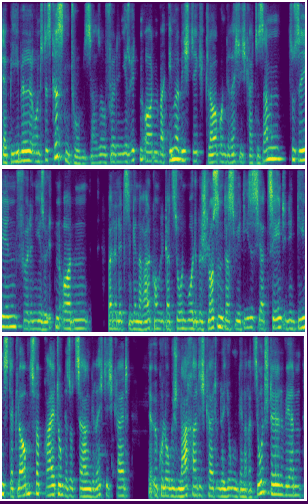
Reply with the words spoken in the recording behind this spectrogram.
der Bibel und des Christentums. Also für den Jesuitenorden war immer wichtig, Glaube und Gerechtigkeit zusammenzusehen. Für den Jesuitenorden bei der letzten Generalkongregation wurde beschlossen, dass wir dieses Jahrzehnt in den Dienst der Glaubensverbreitung, der sozialen Gerechtigkeit, der ökologischen Nachhaltigkeit und der jungen Generation stellen werden.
